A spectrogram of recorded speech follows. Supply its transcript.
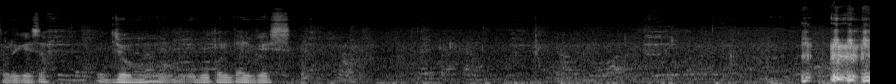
Sorry guys ah. Medyo ubo pa rin tayo guys. Ah,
